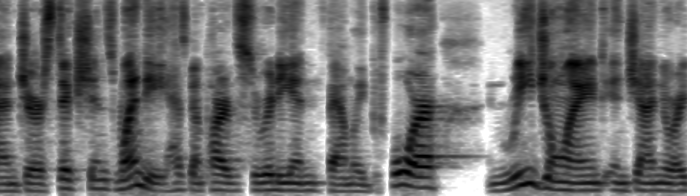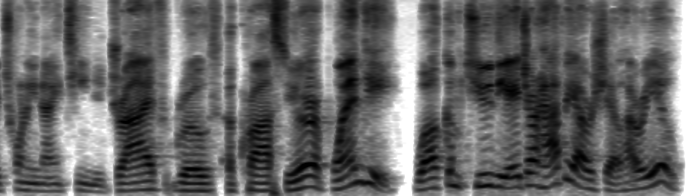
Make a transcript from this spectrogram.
and jurisdictions. Wendy has been part of the Ceridian family before and rejoined in January 2019 to drive growth across Europe. Wendy, welcome to the HR Happy Hour Show. How are you?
